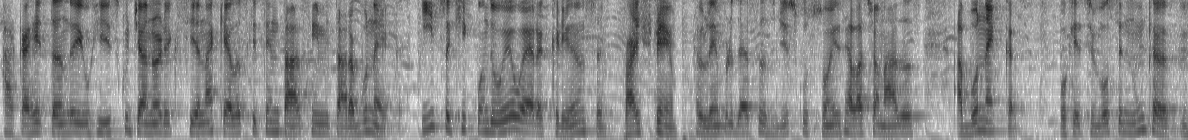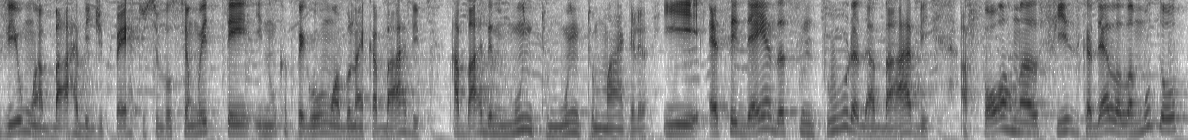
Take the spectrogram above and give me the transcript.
acarretando aí o risco de anorexia naquelas que tentassem imitar a boneca. Isso aqui quando eu era criança, faz tempo. Eu lembro dessas discussões relacionadas à boneca. Porque se você nunca viu uma Barbie de perto, se você é um ET e nunca pegou uma boneca Barbie, a Barbie é muito, muito magra. E essa ideia da cintura da Barbie, a forma física dela, ela mudou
